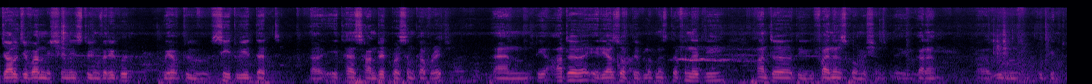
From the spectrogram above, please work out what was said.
Jal Jeevan mission is doing very good. We have to see to it that uh, it has 100% coverage. And the other areas of development definitely under the Finance Commission, the current, uh, we will look into.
